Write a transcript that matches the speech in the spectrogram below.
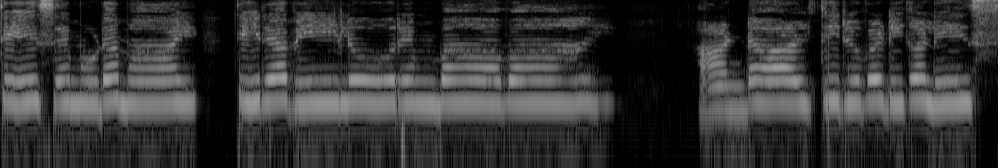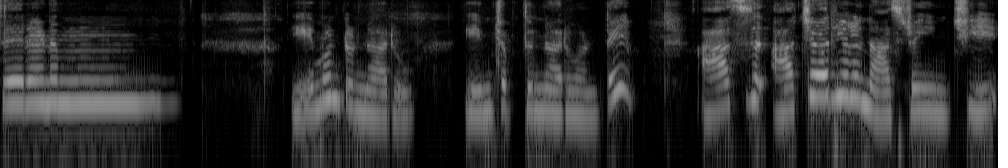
தேசமுடமாய் திரவேலோரெம்பாவாய் ఆండాళ్ తిరువడిగలే శరణం ఏమంటున్నారు ఏం చెప్తున్నారు అంటే ఆశ ఆచార్యులను ఆశ్రయించి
